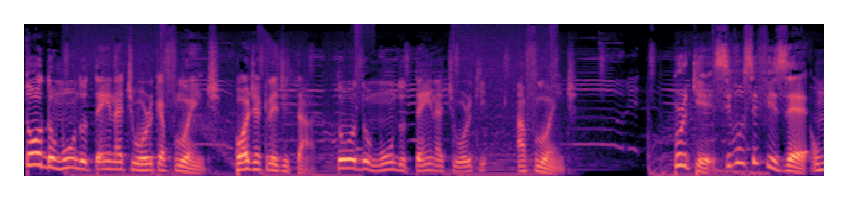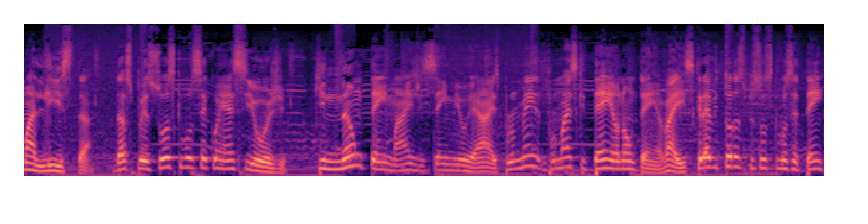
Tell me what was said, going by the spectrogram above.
Todo mundo tem network afluente. Pode acreditar. Todo mundo tem network afluente. Por quê? Se você fizer uma lista das pessoas que você conhece hoje que não tem mais de 100 mil reais, por, por mais que tenha ou não tenha, vai, escreve todas as pessoas que você tem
